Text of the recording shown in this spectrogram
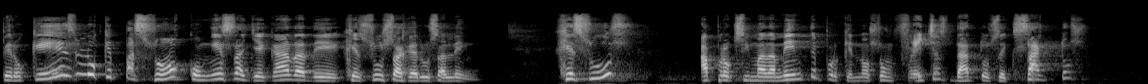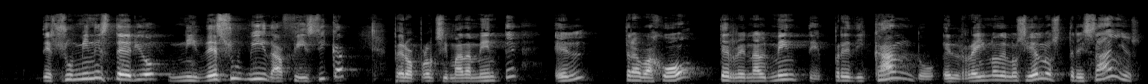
Pero ¿qué es lo que pasó con esa llegada de Jesús a Jerusalén? Jesús aproximadamente, porque no son fechas, datos exactos de su ministerio ni de su vida física, pero aproximadamente él trabajó terrenalmente predicando el reino de los cielos tres años.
